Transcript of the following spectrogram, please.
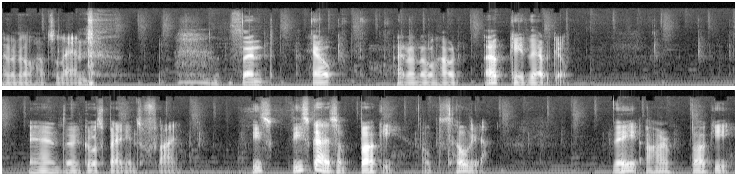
I don't know how to land. Send help. I don't know how. Okay, there we go. And then it goes back into flying. These these guys are buggy. I'll tell you. They are buggy.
